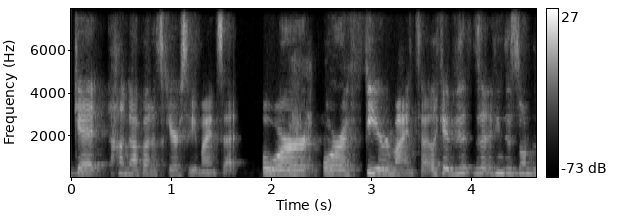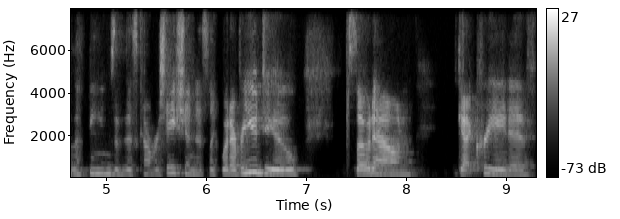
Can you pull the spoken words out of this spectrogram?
get hung up on a scarcity mindset or yeah. or a fear mindset. Like I think this is one of the themes of this conversation is like whatever you do, slow down, get creative,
